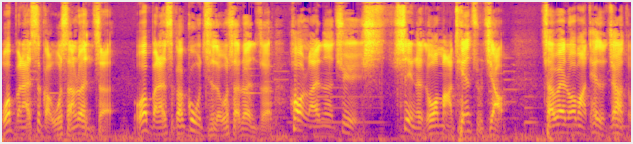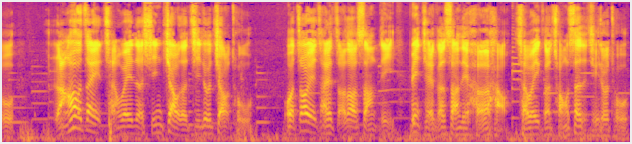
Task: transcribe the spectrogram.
我本来是个无神论者，我本来是个固执的无神论者，后来呢，去信了罗马天主教，成为罗马天主教徒，然后再成为了新教的基督教徒，我终于才找到上帝，并且跟上帝和好，成为一个重生的基督徒，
